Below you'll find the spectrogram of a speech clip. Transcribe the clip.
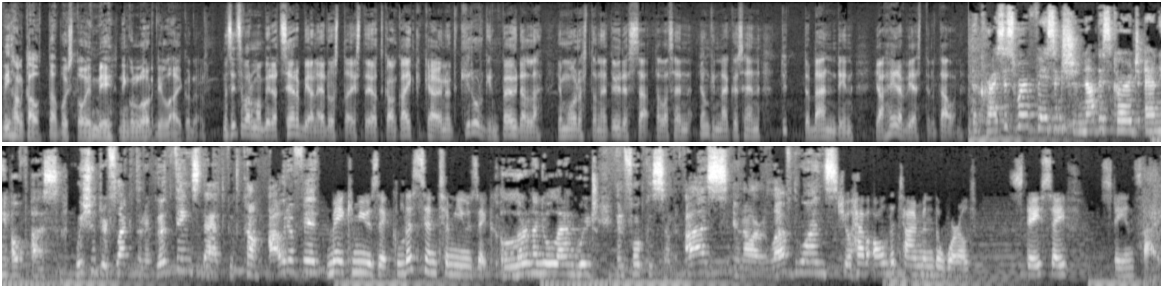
vihan kautta voisi toimia niin kuin Lordilla aikanaan. No sit sä varmaan pidät Serbian edustajista, jotka on kaikki käynyt kirurgin pöydällä ja muodostaneet yhdessä tällaisen jonkinnäköisen tyttöbändin. Ja heidän viesti oli tällainen. The crisis we're facing should not discourage any of us. We should reflect on the good things that could come out of it Make music, listen to music. Learn a new language. and focus on us and our loved ones. You have all the time in the world. Stay safe, stay inside.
